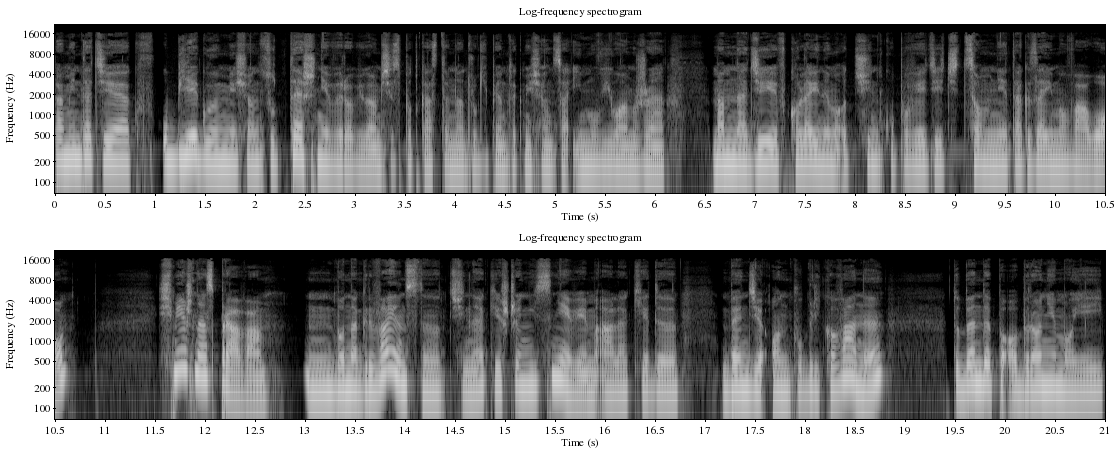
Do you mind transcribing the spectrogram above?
Pamiętacie, jak w ubiegłym miesiącu też nie wyrobiłam się z podcastem na drugi piątek miesiąca i mówiłam, że mam nadzieję w kolejnym odcinku powiedzieć, co mnie tak zajmowało? Śmieszna sprawa. Mm, bo nagrywając ten odcinek jeszcze nic nie wiem, ale kiedy będzie on publikowany, to będę po obronie mojej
